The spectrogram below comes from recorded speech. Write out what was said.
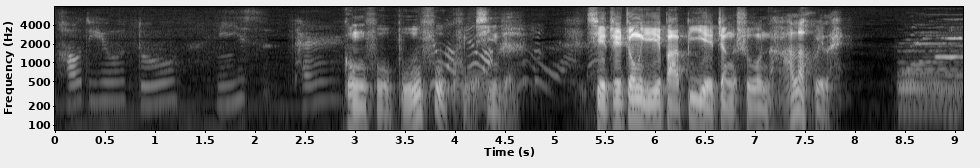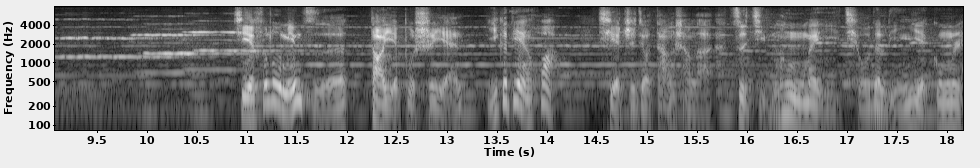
How do you do, Miss? 功夫不负苦心人，雪芝终于把毕业证书拿了回来。姐夫陆明子倒也不食言，一个电话，谢芝就当上了自己梦寐以求的林业工人。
